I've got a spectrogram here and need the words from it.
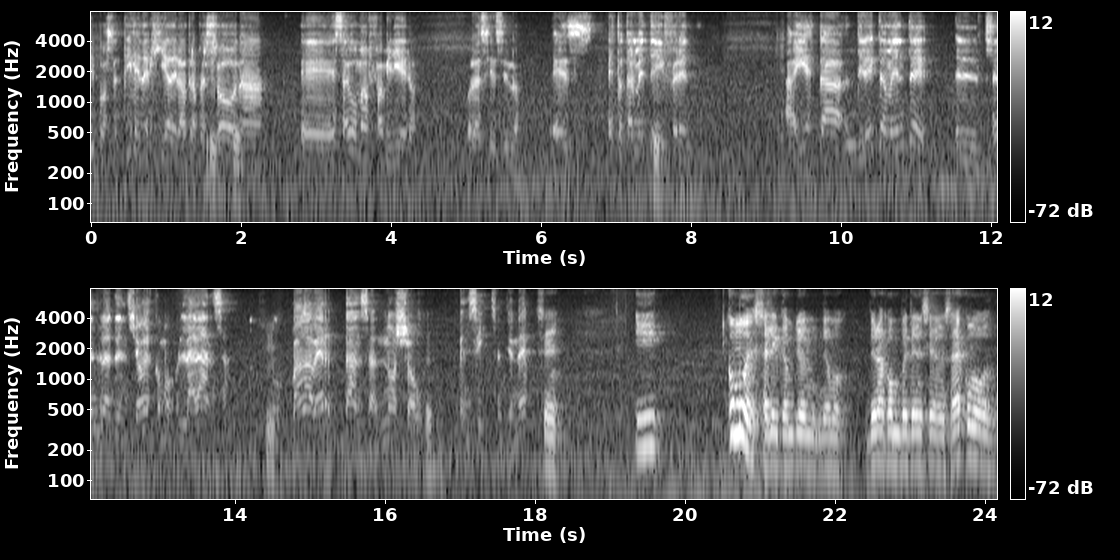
Tipo, sentir la energía de la otra persona. eh, es algo más familiar, por así decirlo. Es, es totalmente diferente. Ahí está directamente el centro de atención, es como la danza. Van a ver danza, no show en sí, ¿se entiende? Sí. ¿Y cómo es salir campeón, digamos, de una competencia de danza? ¿Es como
